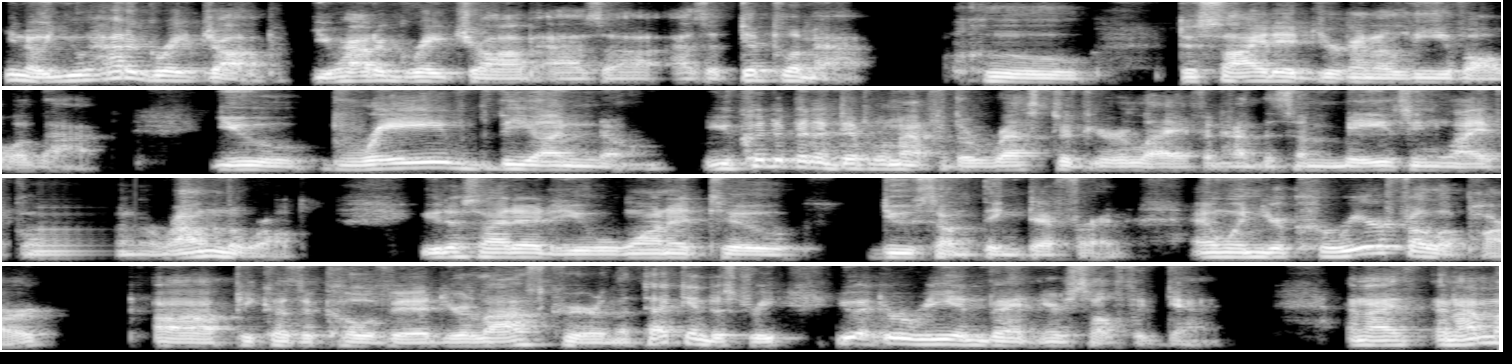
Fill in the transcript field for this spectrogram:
You know you had a great job. You had a great job as a as a diplomat who decided you're going to leave all of that you braved the unknown. You could have been a diplomat for the rest of your life and had this amazing life going around the world. You decided you wanted to do something different. And when your career fell apart uh, because of COVID, your last career in the tech industry, you had to reinvent yourself again. And I and I'm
